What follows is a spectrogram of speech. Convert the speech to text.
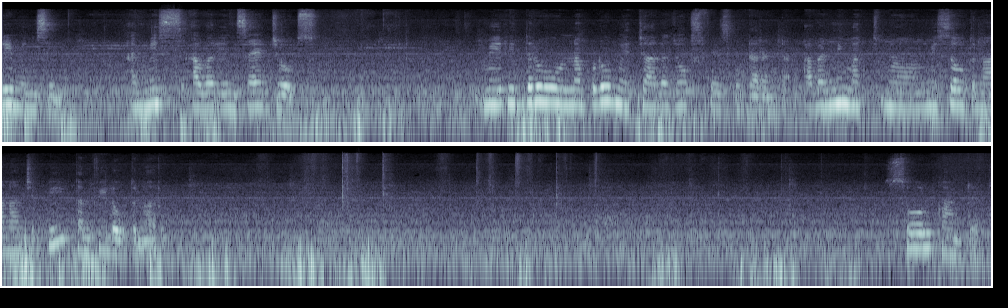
Reminiscing I miss our inside jokes మీరిద్దరూ ఉన్నప్పుడు మీరు చాలా జోక్స్ వేసుకుంటారంట. అవన్నీ మచ్ మిస్ అవుతున్నాను అని చెప్పి తను ఫీల్ అవుతున్నారు. Soul contact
